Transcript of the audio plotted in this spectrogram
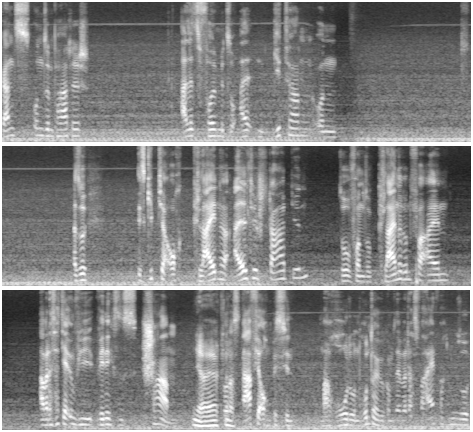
ganz unsympathisch. Alles voll mit so alten Gittern und. Also, es gibt ja auch kleine alte Stadien, so von so kleineren Vereinen. Aber das hat ja irgendwie wenigstens Charme. Ja, ja, So, klar. das darf ja auch ein bisschen marode und runtergekommen sein, aber das war einfach nur so,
